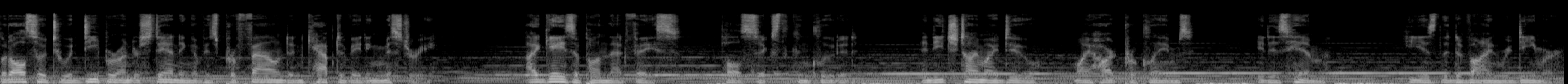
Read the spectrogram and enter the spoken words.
but also to a deeper understanding of his profound and captivating mystery. I gaze upon that face, Paul VI concluded, and each time I do, my heart proclaims, It is Him. He is the divine Redeemer.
